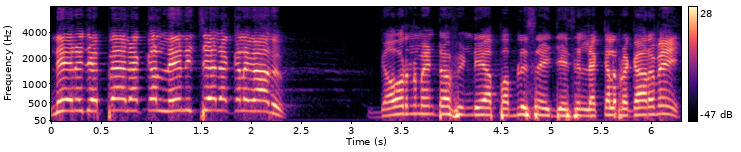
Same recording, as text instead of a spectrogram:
నేను చెప్పే లెక్కలు నేను ఇచ్చే లెక్కలు కాదు. గవర్నమెంట్ ఆఫ్ ఇండియా పబ్లిసైజ్ చేసిన లెక్కల ప్రకారమే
